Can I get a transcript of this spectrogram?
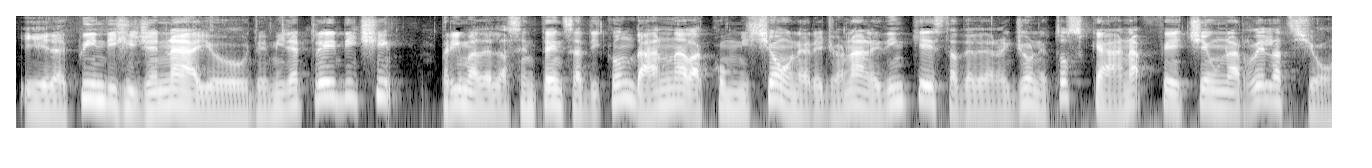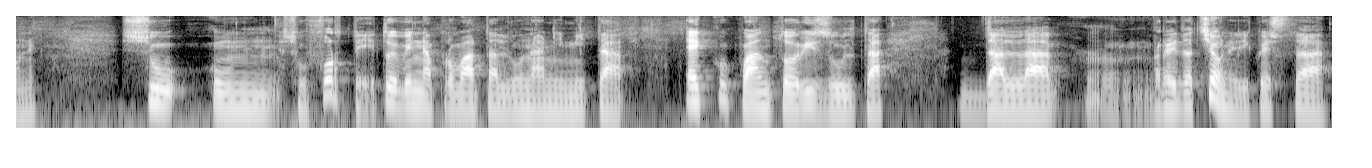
Il 15 gennaio 2013, prima della sentenza di condanna, la Commissione regionale d'inchiesta della Regione Toscana fece una relazione su, un, su Forteto e venne approvata all'unanimità. Ecco quanto risulta dalla mm, redazione di questa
